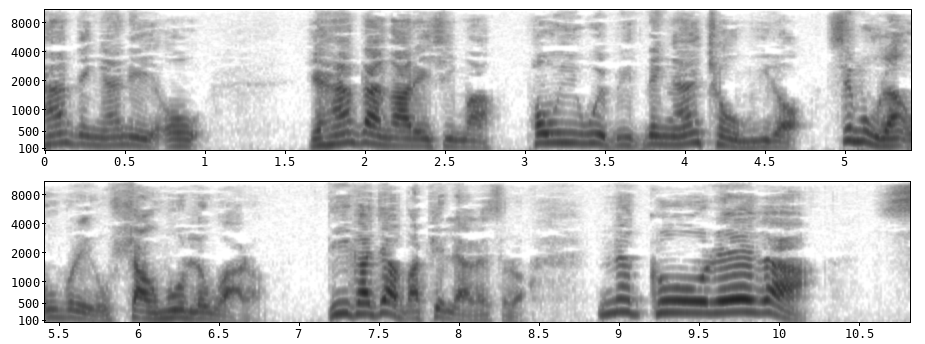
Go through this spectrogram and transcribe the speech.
ဟန်းသင်္ကန်းတွေဟိုရဟန်းတန်ဃာတွေရှိမှဖုန်းကြီးဝစ်ပြီးသင်္ကန်းခြုံပြီးတော့စစ်မှုရန်ဥပဒေကိုရှောင်ဖို့လုပ်ရတော့ဒီခါကျဘာဖြစ်လာလဲဆိုတော့ငကိုတွေက စ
